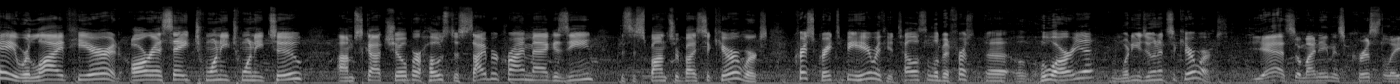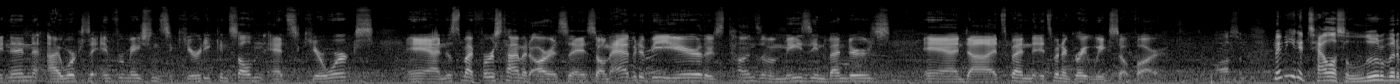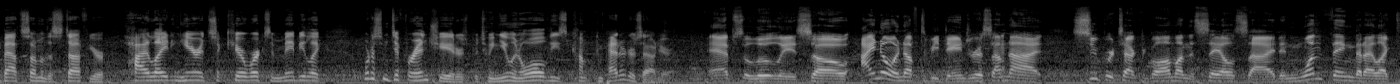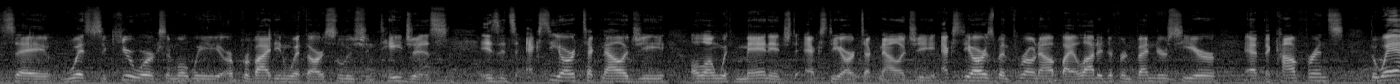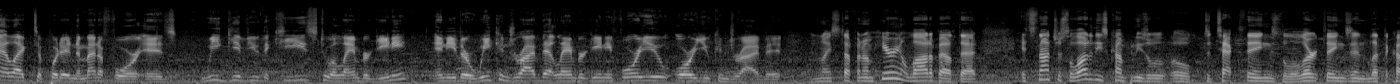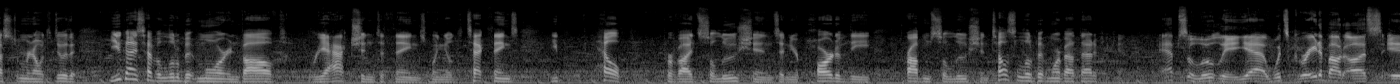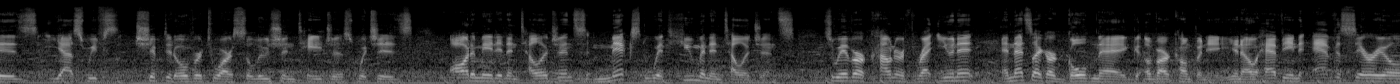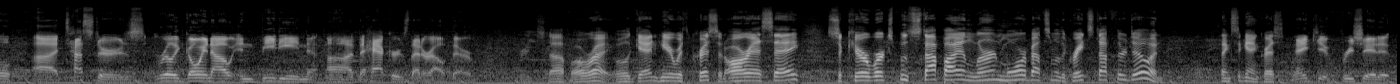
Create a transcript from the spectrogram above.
Hey, we're live here at RSA 2022. I'm Scott Schober, host of Cybercrime Magazine. This is sponsored by SecureWorks. Chris, great to be here with you. Tell us a little bit first. Uh, who are you? And what are you doing at SecureWorks? Yeah, so my name is Chris Lehtinen. I work as an information security consultant at SecureWorks, and this is my first time at RSA. So I'm happy to be here. There's tons of amazing vendors, and uh, it's been it's been a great week so far. Awesome. Maybe you could tell us a little bit about some of the stuff you're highlighting here at SecureWorks, and maybe like what are some differentiators between you and all these com- competitors out here? Absolutely. So I know enough to be dangerous. I'm not super technical. I'm on the sales side. And one thing that I like to say with SecureWorks and what we are providing with our solution Taegis is it's XDR technology along with managed XDR technology. XDR has been thrown out by a lot of different vendors here at the conference. The way I like to put it in a metaphor is we give you the keys to a Lamborghini, and either we can drive that Lamborghini for you or you can drive it. Nice stuff. And I'm hearing a lot about that. It's not just a lot of these companies will, will detect things, they'll alert things, and let the customer know what to do with it. You guys have a little bit more involved reaction to things. When you'll detect things, you help provide solutions, and you're part of the problem solution. Tell us a little bit more about that if you can. Absolutely, yeah. What's great about us is, yes, we've shifted over to our solution, Taegis, which is automated intelligence mixed with human intelligence. So we have our counter threat unit, and that's like our golden egg of our company. You know, having adversarial uh, testers really going out and beating uh, the hackers that are out there. Great stuff. All right. Well, again, here with Chris at RSA SecureWorks booth. Stop by and learn more about some of the great stuff they're doing. Thanks again, Chris. Thank you. Appreciate it.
